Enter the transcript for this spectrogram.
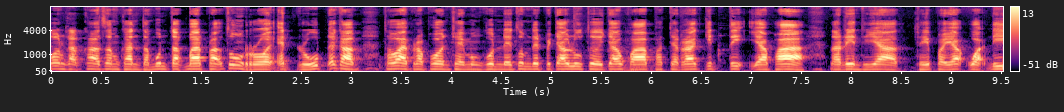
ก้อนครับข้าวสำคัญทำบุญตักบาตรพระทุ่งโรยเอ็ดรูปนะครับถวายพระพรชัยมงคลในสมเด็จพระเจ้าลูกเธอเจ้าฟ้าพัชรกิติยาภานาเรนทยาเทพยวดี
